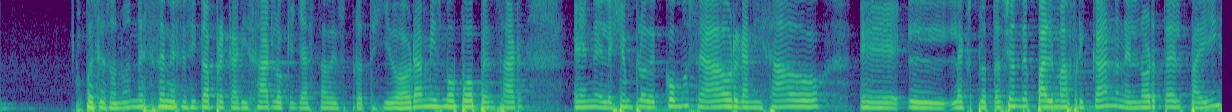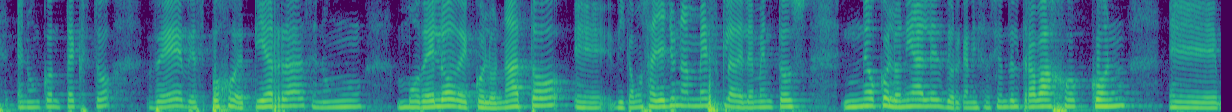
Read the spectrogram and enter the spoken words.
pues eso, no se necesita precarizar lo que ya está desprotegido. Ahora mismo puedo pensar en el ejemplo de cómo se ha organizado eh, la explotación de palma africana en el norte del país en un contexto de despojo de tierras, en un modelo de colonato, eh, digamos, ahí hay una mezcla de elementos neocoloniales de organización del trabajo con, eh,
